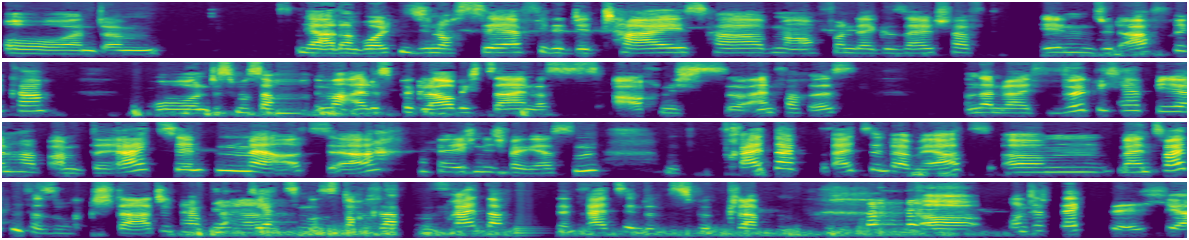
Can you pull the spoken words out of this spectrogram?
und ähm, ja, dann wollten sie noch sehr viele Details haben, auch von der Gesellschaft in Südafrika. Und es muss auch immer alles beglaubigt sein, was auch nicht so einfach ist. Und dann war ich wirklich happy und habe am 13. März, ja, werde ich nicht vergessen, Freitag, 13. März, ähm, meinen zweiten Versuch gestartet und habe gedacht, Ja. jetzt muss es doch klappen. Freitag, der 13. das wird klappen. äh, und tatsächlich, ja,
